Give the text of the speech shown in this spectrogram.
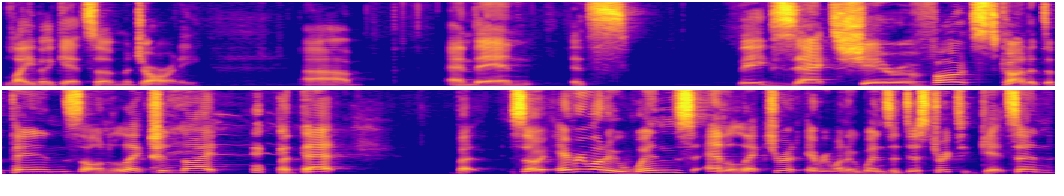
Labour gets a majority. Uh, and then it's the exact share of votes kind of depends on election night, but that But so everyone who wins an electorate, everyone who wins a district gets in,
